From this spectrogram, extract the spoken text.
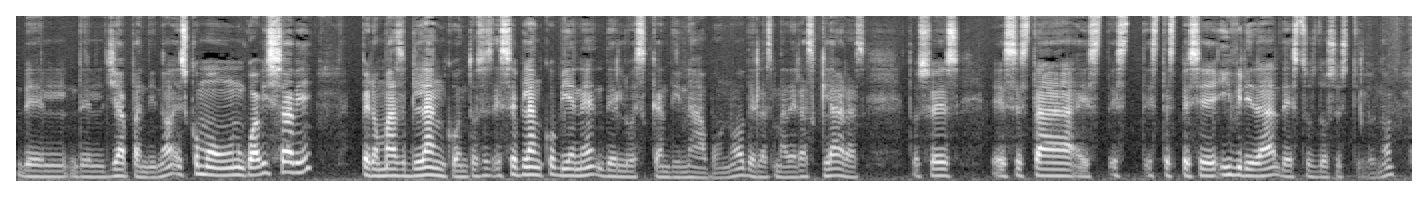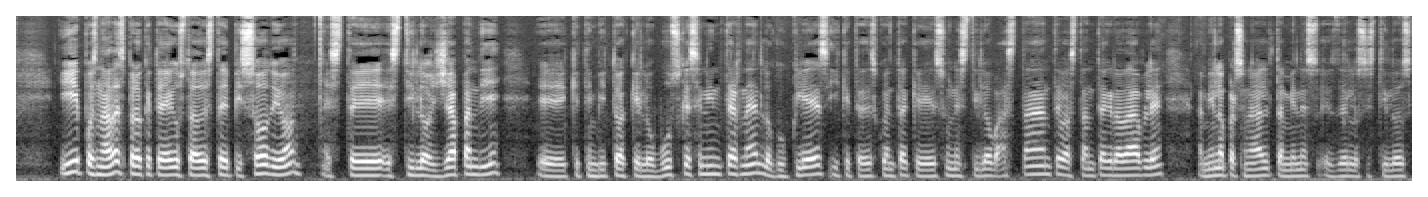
del, del Japandi, ¿no? Es como un wabi sabi, pero más blanco. Entonces ese blanco viene de lo escandinavo, ¿no? De las maderas claras. Entonces es esta, esta especie híbrida de estos dos estilos, ¿no? Y pues nada, espero que te haya gustado este episodio, este estilo Japandi, eh, que te invito a que lo busques en internet, lo googlees y que te des cuenta que es un estilo bastante, bastante agradable. A mí en lo personal también es, es de los estilos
